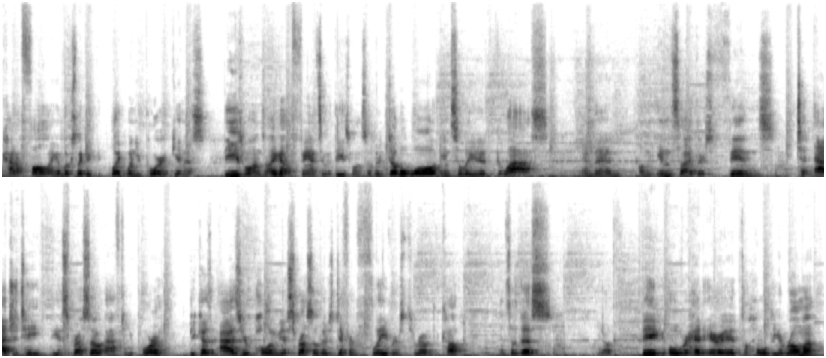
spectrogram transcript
kind of falling. It looks like a, like when you pour a Guinness. These ones, I got fancy with these ones. So they're double wall insulated glass and then on the inside there's fins to agitate the espresso after you pour it because as you're pulling the espresso there's different flavors throughout the cup and so this you know big overhead area to hold the aroma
